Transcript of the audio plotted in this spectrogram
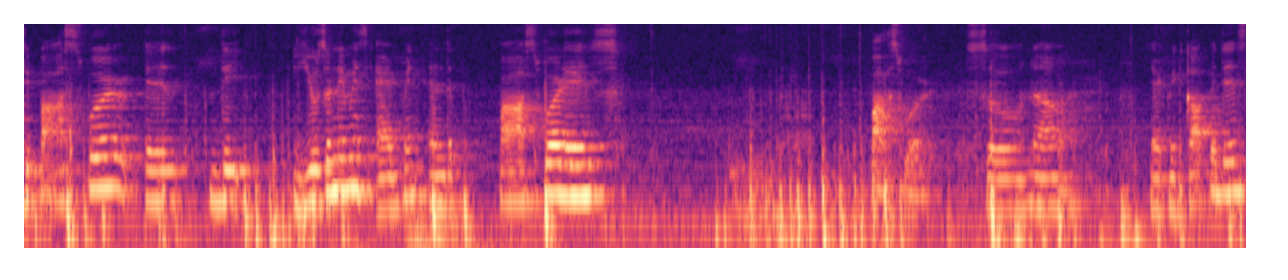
the password is the username is admin and the password is password. So now let me copy this.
